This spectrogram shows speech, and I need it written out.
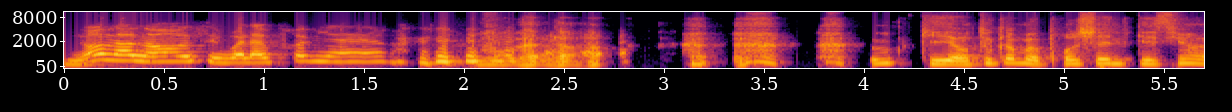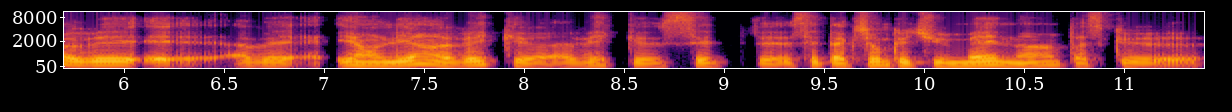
non, non, non, c'est moi la première. Voilà. OK. En tout cas, ma prochaine question avait est avait est en lien avec, heu, avec, heu, cette, cette action que tu mènes, hein, parce que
